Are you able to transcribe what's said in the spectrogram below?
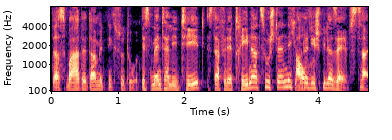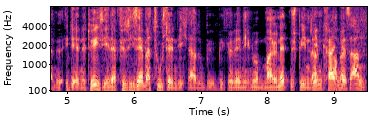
Das war, hatte damit nichts zu tun. Ist Mentalität, ist dafür der Trainer zuständig Auch. oder die Spieler selbst? Nein, natürlich ist jeder für sich selber zuständig. Also, wir können ja nicht nur Marionetten spielen lassen. Wem kreiden wir es an?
